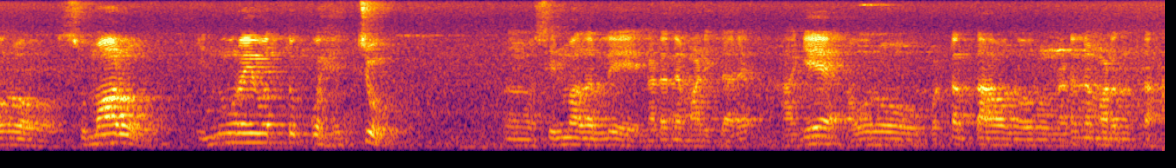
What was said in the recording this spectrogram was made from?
ಅವರು ಸುಮಾರು ಇನ್ನೂರೈವತ್ತಕ್ಕೂ ಹೆಚ್ಚು ಸಿನಿಮಾದಲ್ಲಿ ನಟನೆ ಮಾಡಿದ್ದಾರೆ. ಹಾಗೆಯೇ ಅವರು ಕೊಟ್ಟಂತಹ ಅವರು ನಟನೆ ಮಾಡಿದಂತಹ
